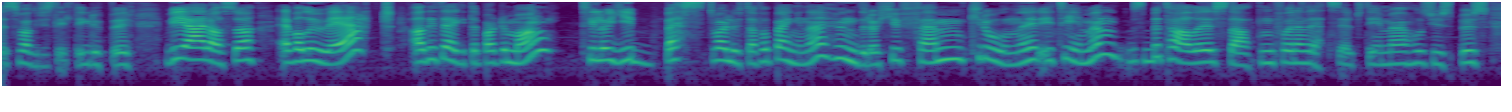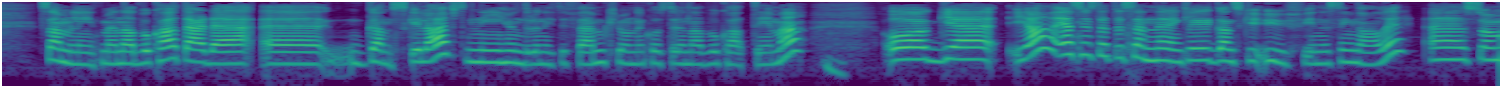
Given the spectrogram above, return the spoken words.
svakerestilte grupper. Vi er altså evaluert av ditt eget departement til å gi best valuta for pengene, 125 kroner i timen, betaler staten for en rettshjelpstime hos Jussbuss. Sammenlignet med en advokat er det eh, ganske lavt. 995 kroner koster en advokattime. Mm. Og eh, ja, jeg syns dette sender egentlig ganske ufine signaler eh, som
